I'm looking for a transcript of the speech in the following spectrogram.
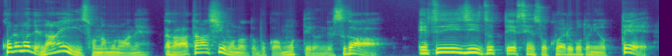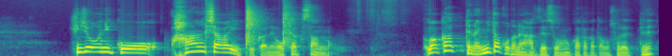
これまでないそんなものはね、だから新しいものだと僕は思ってるんですが、SDGs ってエッセンスを加えることによって、非常にこう、反射がいいっていうかね、お客さんの。分かってない、見たことないはずです、その方々もそれってね。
